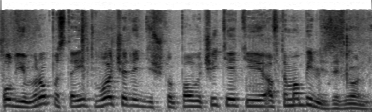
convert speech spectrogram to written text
пол Европы стоит в очереди, чтобы получить эти автомобили зеленые.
